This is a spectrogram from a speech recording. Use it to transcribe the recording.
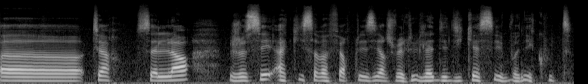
Euh, tiens, celle-là, je sais à qui ça va faire plaisir. Je vais lui la dédicacer. Bonne écoute.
